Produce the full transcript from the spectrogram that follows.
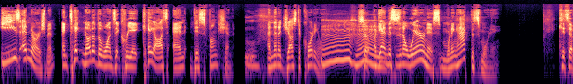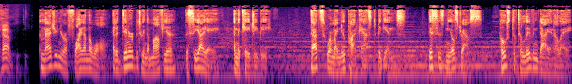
ease and nourishment, and take note of the ones that create chaos and dysfunction, Oof. and then adjust accordingly. Mhm. So again, this is an awareness morning hack this morning. Kiss FM. Imagine you're a fly on the wall at a dinner between the mafia, the CIA, and the KGB. That's where my new podcast begins. This is Neil Strauss, host of To Live and Die in LA,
